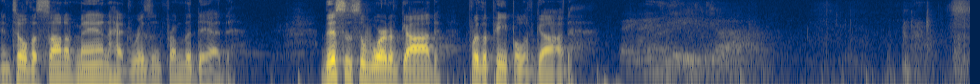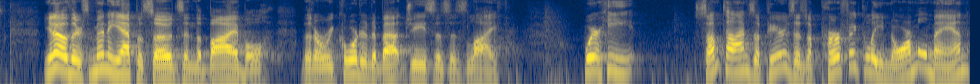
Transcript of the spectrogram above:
until the Son of Man had risen from the dead. This is the word of God for the people of God. You know, there's many episodes in the Bible that are recorded about Jesus' life where he sometimes appears as a perfectly normal man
